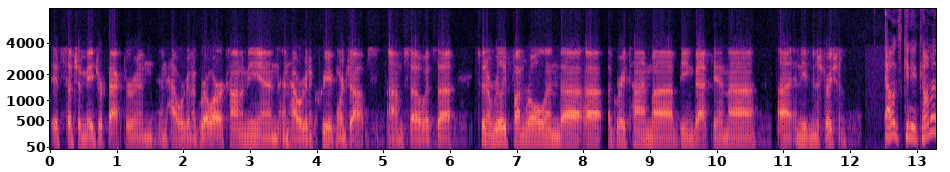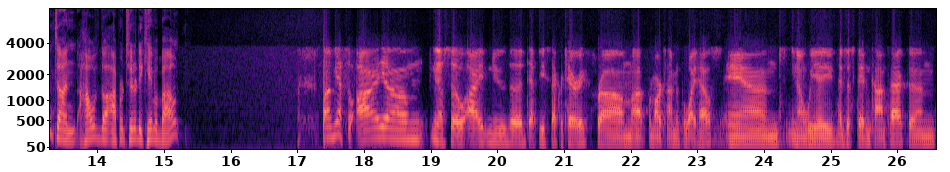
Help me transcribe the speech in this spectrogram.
it's such a major factor in, in how we're going to grow our economy and, and how we're going to create more jobs. Um, so it's uh, it's been a really fun role and uh, uh, a great time uh, being back in uh, uh, in the administration. Alex, can you comment on how the opportunity came about? Um, yeah, so I, um, you know, so I knew the deputy secretary from uh, from our time at the White House, and you know, we had just stayed in contact. And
